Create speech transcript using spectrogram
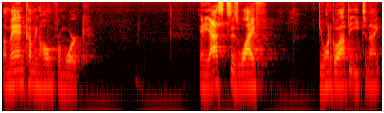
a man coming home from work. And he asks his wife, Do you want to go out to eat tonight?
